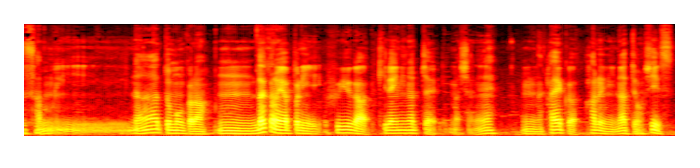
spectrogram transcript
寒いなと思うからうんだからやっぱり冬が嫌いになっちゃいましたね。うん早く春になってほしいです。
